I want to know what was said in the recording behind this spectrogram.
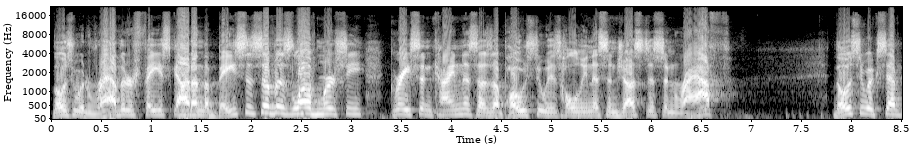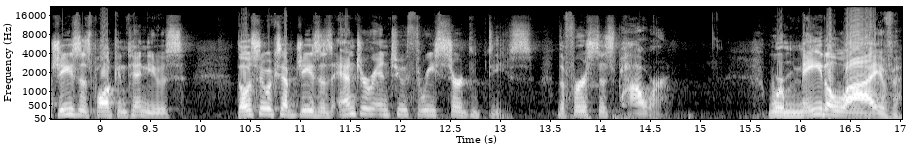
those who would rather face God on the basis of his love, mercy, grace, and kindness as opposed to his holiness and justice and wrath, those who accept Jesus, Paul continues, those who accept Jesus enter into three certainties. The first is power. We're made alive,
